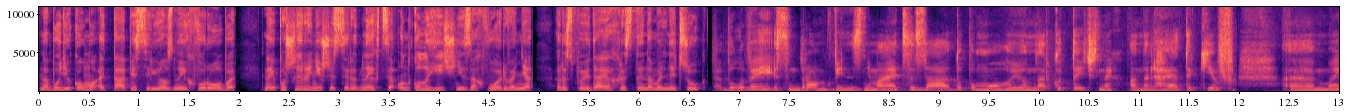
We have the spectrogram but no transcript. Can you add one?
на будь-якому етапі серйозної хвороби. Найпоширеніші серед них це онкологічні захворювання, розповідає Христина Мельничук. Болевий синдром він знімається за допомогою наркотичних анальгетиків. Е, Ми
